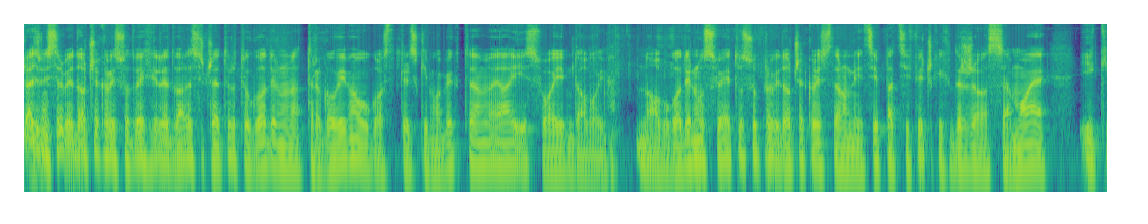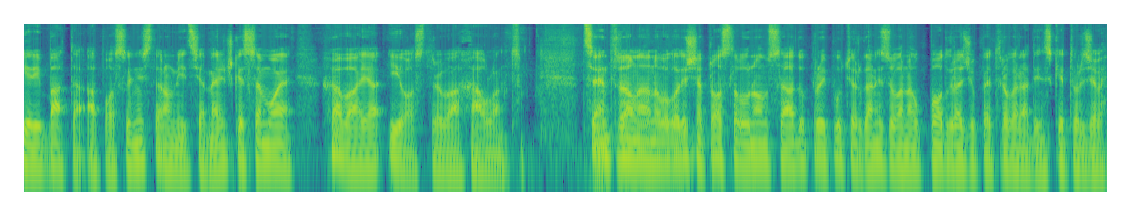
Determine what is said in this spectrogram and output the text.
Građani Srbije dočekali su 2024. godinu na trgovima, u ugostiteljskim objektama i svojim domovima. Novu godinu u svetu su prvi dočekali stanovnici pacifičkih država Samoje i Kiribata, a posljednji stanovnici američke Samoje, Havaja i ostrova Hauland. Centralna novogodišnja proslava u Novom Sadu prvi put je organizovana u podgrađu Petrova Radinske tvrđave.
